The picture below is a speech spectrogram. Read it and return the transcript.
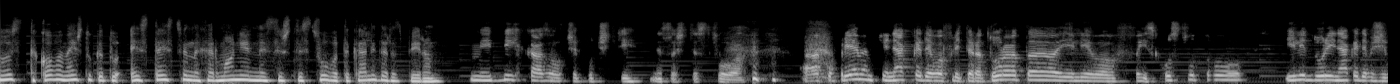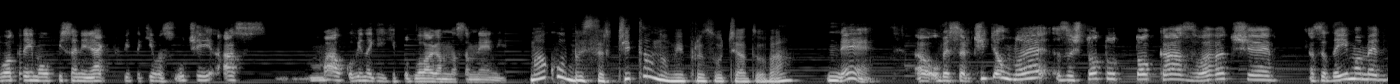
Тоест, такова нещо като естествена хармония не съществува, така ли да разбирам? Ми бих казал, че почти не съществува. Ако приемем, че някъде в литературата или в изкуството, или дори някъде в живота има описани някакви такива случаи, аз малко винаги ги подлагам на съмнение. Малко обесърчително ми прозвуча това. Не, обесърчително е, защото то казва, че за да имаме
